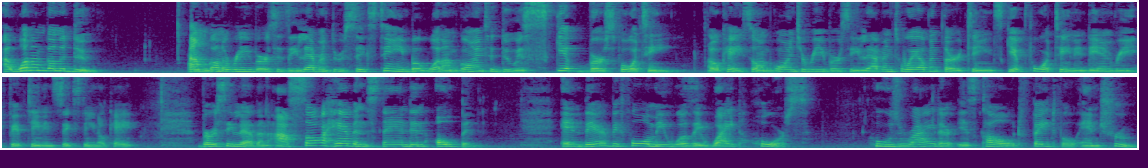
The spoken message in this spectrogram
Uh, what I'm going to do, I'm going to read verses 11 through 16, but what I'm going to do is skip verse 14. Okay, so I'm going to read verse 11, 12, and 13, skip 14, and then read 15 and 16. Okay, verse 11 I saw heaven standing open, and there before me was a white horse, whose rider is called Faithful and True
